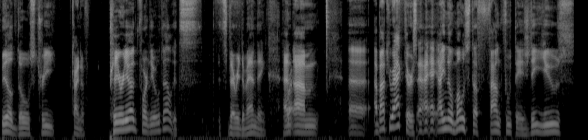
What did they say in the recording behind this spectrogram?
build those three kind of period for the hotel, it's it's very demanding. And right. um, uh, about your actors, I, I know most of found footage they use.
